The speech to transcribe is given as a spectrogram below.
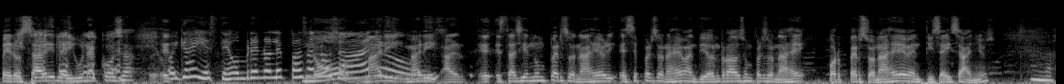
Pero, ¿sabe? Le digo una cosa. eh, Oiga, y este hombre no le pasan no, los años. Mari, Mari, eh, está haciendo un personaje, ese personaje de bandido honrado es un personaje por personaje de 26 años. No.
